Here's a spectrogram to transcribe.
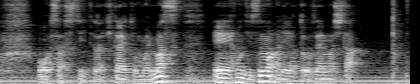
させていただきたいと思います。えー、本日もありがとうございました。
